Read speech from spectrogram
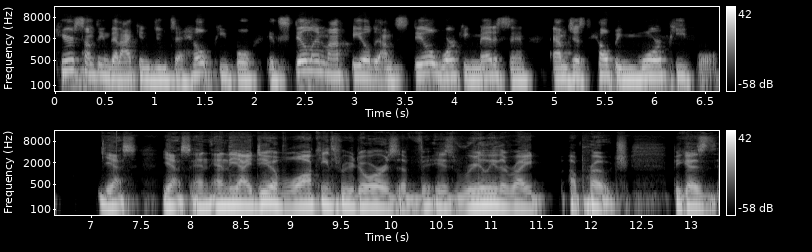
here's something that i can do to help people. It's still in my field. I'm still working medicine. I'm just helping more people. Yes, yes, and and the idea of walking through doors of, is really the right approach because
